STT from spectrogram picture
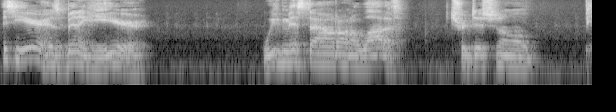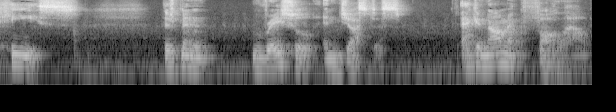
This year has been a year. We've missed out on a lot of traditional peace. There's been racial injustice, economic fallout.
